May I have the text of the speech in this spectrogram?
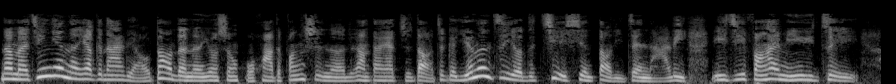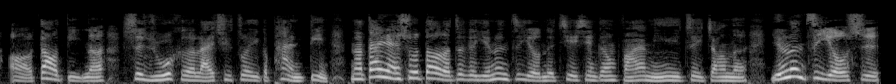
那么今天呢，要跟大家聊到的呢，用生活化的方式呢，让大家知道这个言论自由的界限到底在哪里，以及妨碍名誉罪哦，到底呢是如何来去做一个判定。那当然说到了这个言论自由的界限跟妨碍名誉罪章呢，言论自由是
